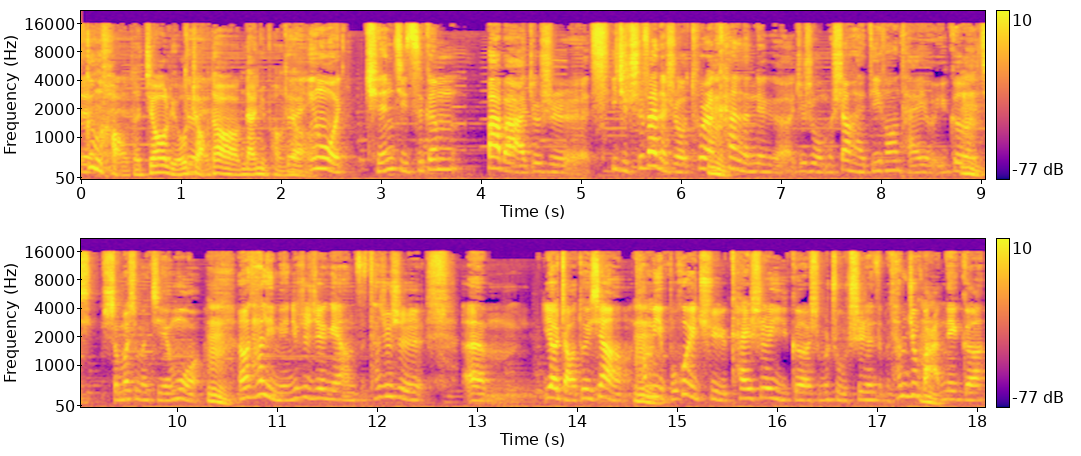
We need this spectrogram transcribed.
更好的交流，找到男女朋友对，。因为我前几次跟爸爸就是一起吃饭的时候，突然嗯。看了那个，就是我们上海地方台有一个嗯。什么什么节目，嗯。然后它里面就是这个样子，他就是，嗯，要找对象，他嗯们也不会去开设一个什么主持人怎么，他们就把那个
